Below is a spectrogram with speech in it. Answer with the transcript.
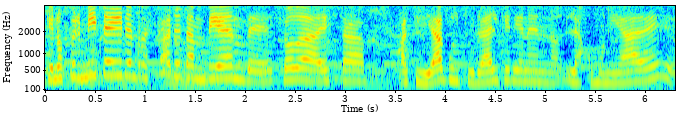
que nos permite ir en rescate también de toda esta actividad cultural que tienen las comunidades,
